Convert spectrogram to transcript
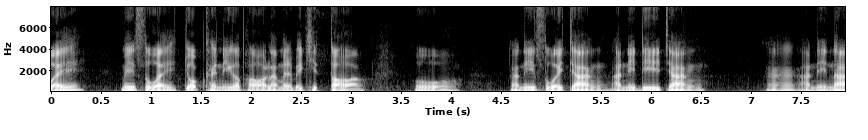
วยไม่สวยจบแค่นี้ก็พอแล้วไม่ไปคิดต่อ โอ้อันนี้สวยจัง อันนี้ดีจังอ่าอันนี้น่า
